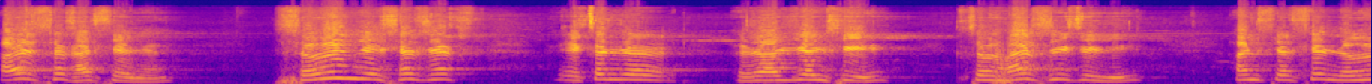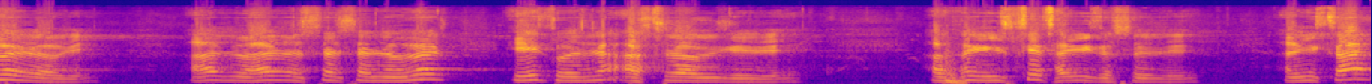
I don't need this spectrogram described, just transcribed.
अर्थ खात्यानं सगळ्या देशाच्या एकंदर राज्यांशी चौभासणी केली आणि त्याचे नंबर लावले. आज महाराष्ट्राचा नंबर एक वर्ण अकरावर गेले आपण इतके खाली घसरले. आणि का?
